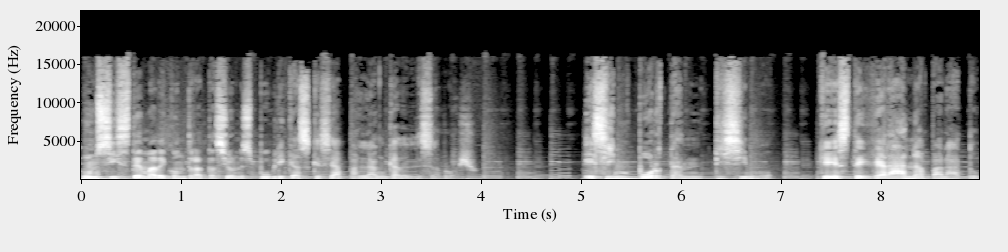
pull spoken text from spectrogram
Un sistema de contrataciones públicas que sea palanca de desarrollo. Es importantísimo que este gran aparato,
